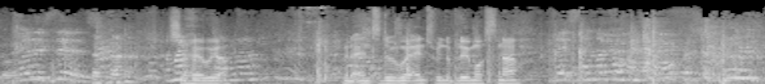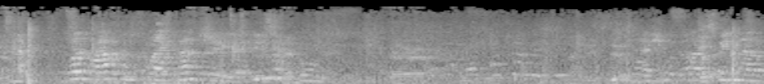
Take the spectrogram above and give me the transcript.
What is this? Am So I here we are. We're gonna enter the, we're entering the Blue Mosque now. I'm not from myself. What happened to my country? I should Arabic.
